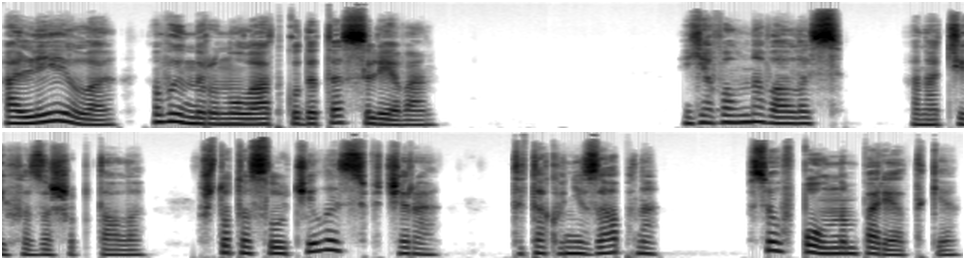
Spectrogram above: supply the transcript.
а Лейла вынырнула откуда-то слева. «Я волновалась», — она тихо зашептала. «Что-то случилось вчера? Ты так внезапно...» «Все в полном порядке».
